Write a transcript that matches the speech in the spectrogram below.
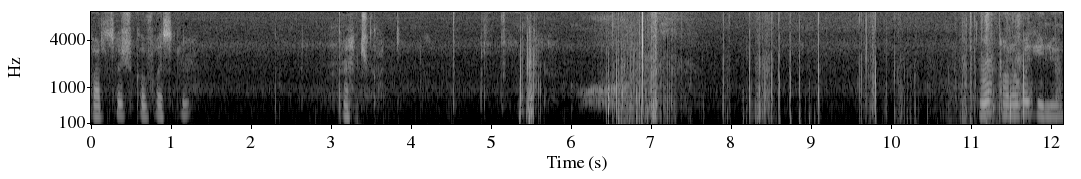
Çıkartsa şu kafasını. Heh çıkarttı. Lan araba geliyor.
